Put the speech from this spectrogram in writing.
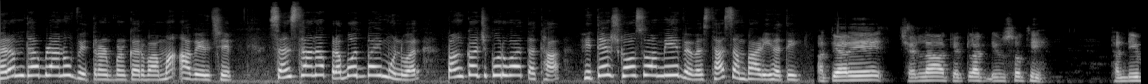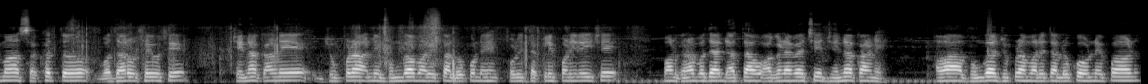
ગરમ ધાબળાનું વિતરણ પણ કરવામાં આવેલ છે. સંસ્થાના પ્રબોધભાઈ મુનવર, પંકજ ગુરવા તથા હિતેશ ગોસ્વામીએ વ્યવસ્થા સંભાળી હતી. અત્યારે છેલ્લા કેટલાક દિવસોથી ઠંડીમાં સખત વધારો થયો છે. જેના કારણે ઝૂંપડા અને ભૂંગામાં રહેતા લોકોને થોડી તકલીફ પડી રહી છે. પણ ઘણા બધા દાતાઓ આગળ આવ્યા છે. જેના કારણે આવા ભૂંગા ઝૂંપડામાં રહેતા લોકોને પણ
